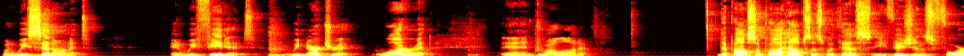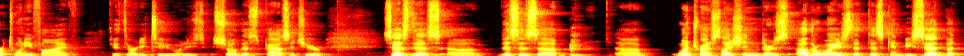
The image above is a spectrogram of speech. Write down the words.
When we sit on it and we feed it, we nurture it, water it, and dwell on it. The Apostle Paul helps us with this, Ephesians 4 25 through 32. Let me show this passage here, says this. Uh, this is uh, uh, one translation. There's other ways that this can be said, but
